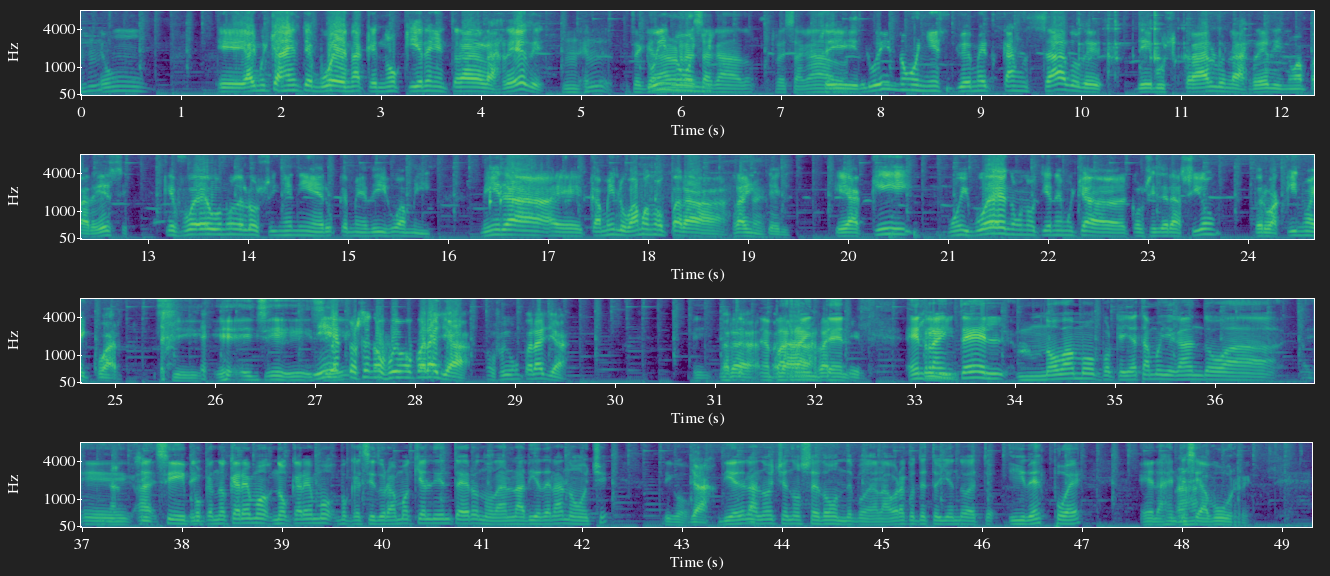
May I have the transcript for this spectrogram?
Eh, hay mucha gente buena que no quieren entrar a las redes. Se quedaron rezagados. Sí, Luis Núñez, yo me he cansado de, buscarlo en las redes y no aparece. Que fue uno de los ingenieros que me dijo a mí, mira, eh, Camilo, vámonos para Raintel, que aquí muy bueno, uno tiene mucha consideración, pero aquí no hay cuarto. Sí, sí, y entonces nos fuimos para allá, nos fuimos para allá. Para, Raintel. En Raintel no vamos porque ya estamos llegando a, eh, sí, porque no queremos, no queremos, porque si duramos aquí el día entero nos dan las 10 de la noche. Digo, ya, 10 de la noche no sé dónde, pues a la hora que usted está oyendo esto. Y después eh, la gente se aburre.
